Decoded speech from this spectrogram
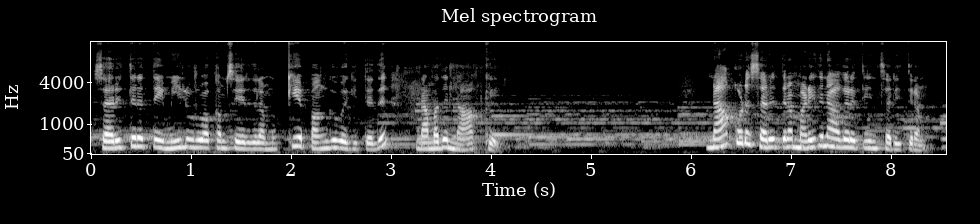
சரித்திரத்தை மீள் உருவாக்கம் செய்கிறதுல முக்கிய பங்கு வகித்தது நமது நாக்கு. நாக்கோட சரித்திரம் மனித நாகரத்தின் சரித்திரம்.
